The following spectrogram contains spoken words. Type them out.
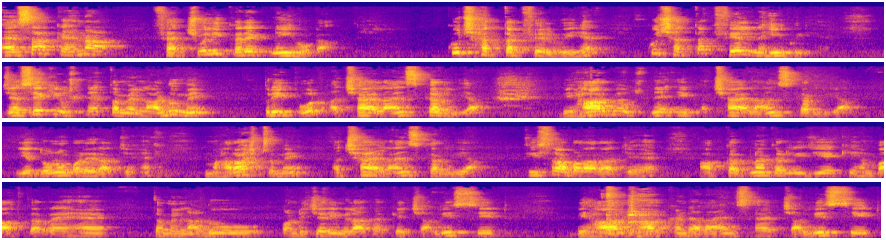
ऐसा कहना फैक्चुअली करेक्ट नहीं होगा। कुछ हद तक फेल हुई है, कुछ हद तक फेल नहीं हुई है। जैसे कि उसने तमिलनाडु में प्री पोल अच्छा अलायंस कर लिया। बिहार में उसने एक अच्छा अलायंस कर लिया। ये दोनों बड़े राज्य हैं। महाराष्ट्र में अच्छा अलायंस कर लिया। तीसरा बड़ा राज्य है। आप कल्पना कर लीजिए कि हम बात कर रहे हैं तमिलनाडु, पौंडीचेरी मिलाकर के 40 सीट, बिहार, झारखंड अलायंस है 40 सीट।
